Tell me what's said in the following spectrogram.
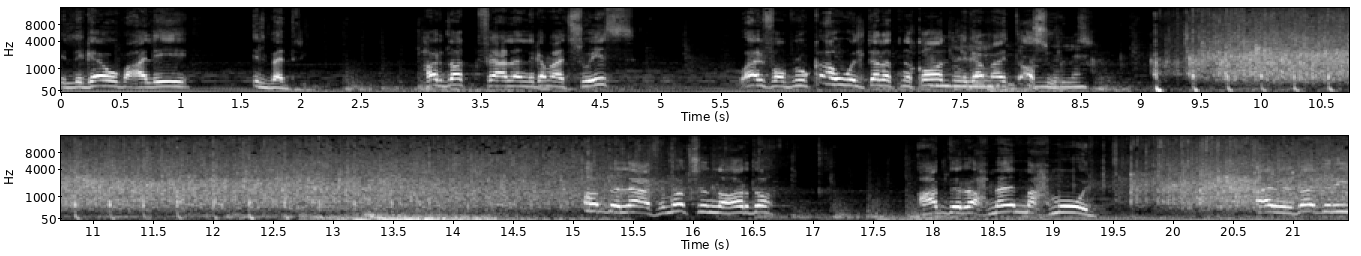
اللي جاوب عليه البدري. هارد لك فعلا لجامعة السويس وألف مبروك أول ثلاث نقاط أسيوط. لله. أفضل لاعب في ماتش النهاردة عبد الرحمن محمود البدري.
